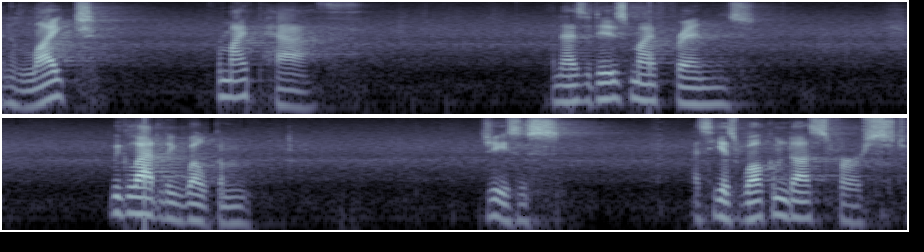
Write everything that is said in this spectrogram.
and a light for my path. And as it is, my friends, we gladly welcome Jesus as he has welcomed us first.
